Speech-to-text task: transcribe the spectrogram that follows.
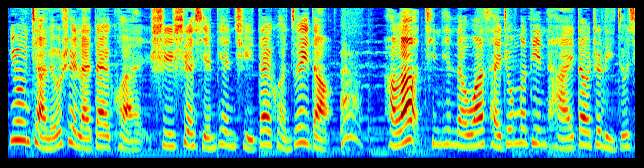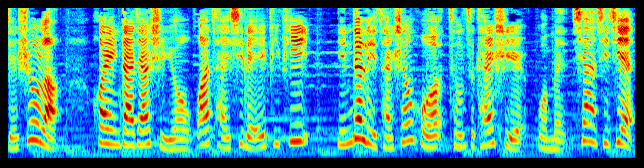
用假流水来贷款是涉嫌骗取贷款罪的。好了，今天的挖财周末电台到这里就结束了。欢迎大家使用挖财系列 APP，您的理财生活从此开始。我们下期见。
